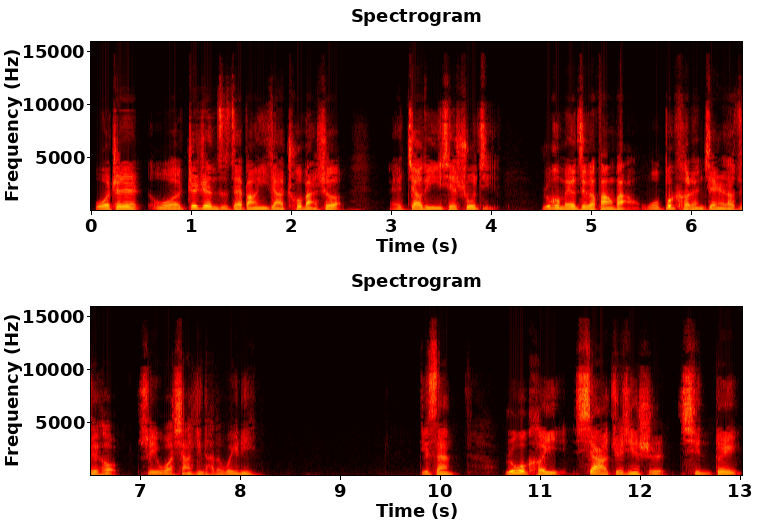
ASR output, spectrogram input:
我这我这阵子在帮一家出版社，呃，校订一些书籍。如果没有这个方法，我不可能坚持到最后。所以我相信它的威力。第三，如果可以下决心时，请对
